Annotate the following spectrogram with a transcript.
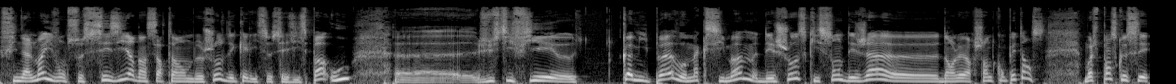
finalement, ils vont se saisir d'un certain nombre de choses desquelles ils se saisissent pas, ou euh, justifier euh, comme ils peuvent au maximum des choses qui sont déjà euh, dans leur champ de compétences. Moi, je pense que c'est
